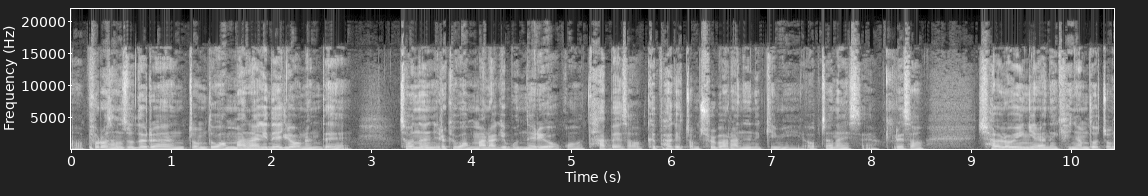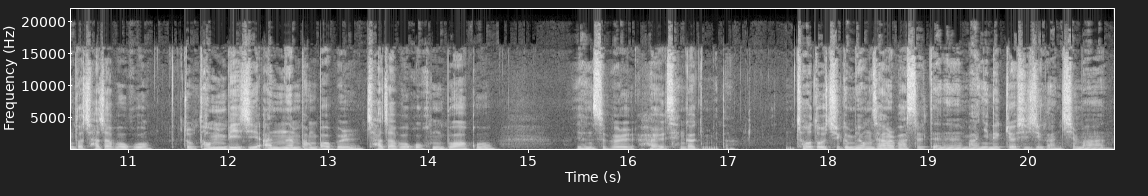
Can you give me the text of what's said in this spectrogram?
어, 프로 선수들은 좀 더 완만하게 내려오는데 저는 이렇게 완만하게 못 내려오고 탑에서 급하게 좀 출발하는 느낌이 없잖아 있어요. 그래서 샬로잉이라는 개념도 좀 더 찾아보고 좀 덤비지 않는 방법을 찾아보고 공부하고 연습을 할 생각입니다. 저도 지금 영상을 봤을 때는 많이 느껴지지가 않지만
